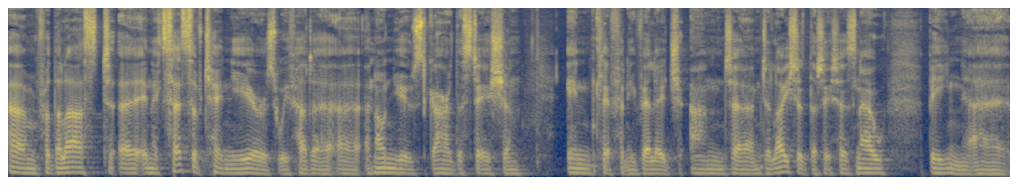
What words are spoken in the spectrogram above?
um, for the last uh, in excess of ten years, we've had a, a, an unused Garda station in Cliffoney Village, and uh, I'm delighted that it has now been uh,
